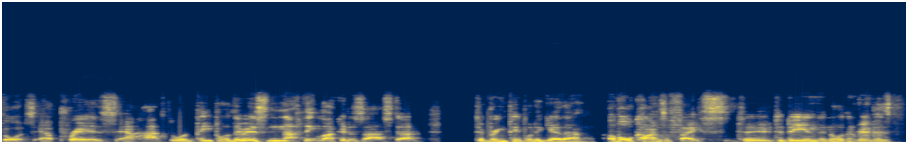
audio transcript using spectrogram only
thoughts, our prayers, our hearts toward people. There is nothing like a disaster to bring people together of all kinds of faiths, to, to be in the Northern Rivers,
